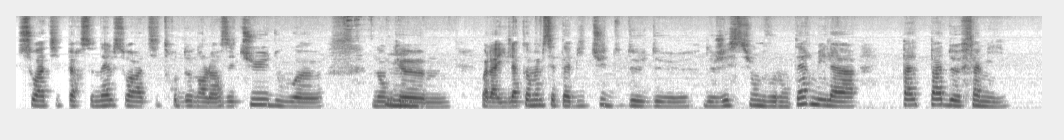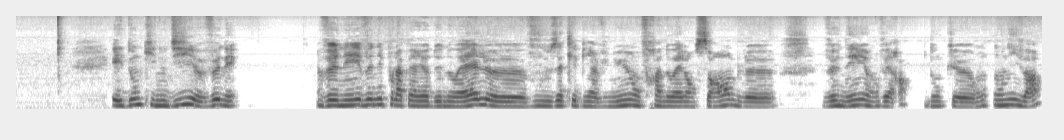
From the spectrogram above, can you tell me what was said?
soit à titre personnel, soit à titre de dans leurs études ou euh, donc mm. voilà, il a quand même cette habitude de, de, de, gestion de volontaires, mais il a pas, pas de famille. Et donc il nous dit venez, venez, venez pour la période de Noël, vous êtes les bienvenus, on fera Noël ensemble, venez, on verra. Donc on, on y va.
